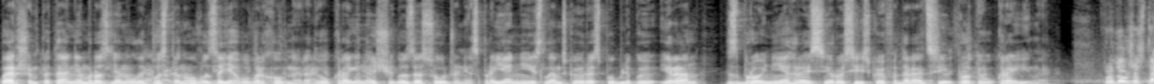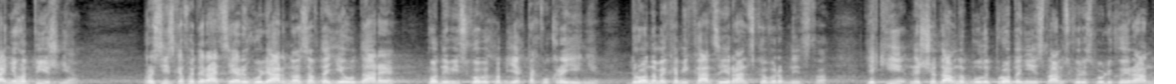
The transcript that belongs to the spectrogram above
Першим питанням розглянули постанову заяву Верховної Ради України щодо засудження сприяння Ісламською Республікою Іран збройній агресії Російської Федерації проти України. Впродовж останнього тижня Російська Федерація регулярно завдає удари по невійськових об'єктах в Україні дронами камікадзе іранського виробництва, які нещодавно були продані Ісламською Республікою Іран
